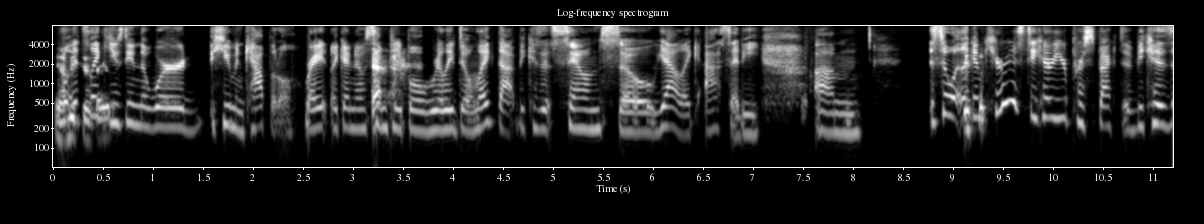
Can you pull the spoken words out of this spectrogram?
You know, well, it's like they, using the word human capital, right? Like I know some people really don't like that because it sounds so, yeah, like assety. Um, so, like, I'm curious to hear your perspective because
